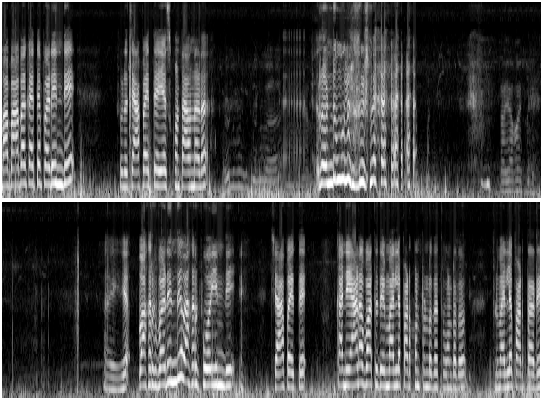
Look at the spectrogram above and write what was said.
మా బాబాకి అయితే పడింది. ఇప్పుడు చేప అయితే వేసుకుంటా ఉన్నాడు. రెండు ములు అయ్యో ఒకరికి పడింది ఒకరికి పోయింది. చేప అయితే. కానీ ఏడబోతుంది మళ్ళీ పడుకుంటుండదు? అయితే ఉండదు ఇప్పుడు మళ్ళీ పడుతుంది.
